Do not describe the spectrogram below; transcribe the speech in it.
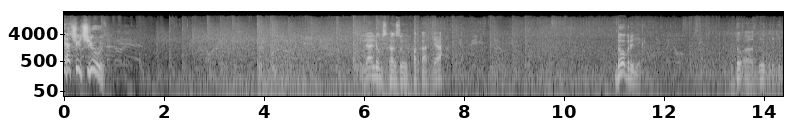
Стоять чуть-чуть! Ля люкс газует по карте, а? Добрый день. До- а, добрый день.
